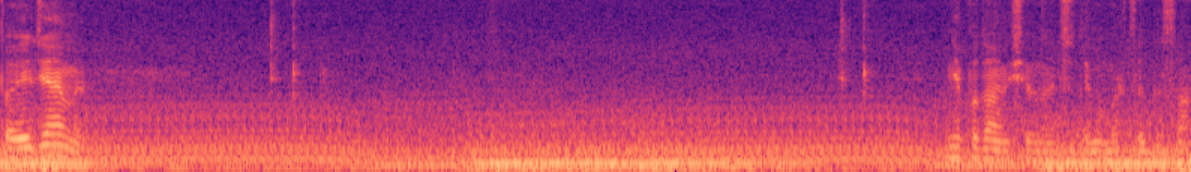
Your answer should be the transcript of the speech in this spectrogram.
To jedziemy. Nie podoba mi się wnętrze tego Mercedesa.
